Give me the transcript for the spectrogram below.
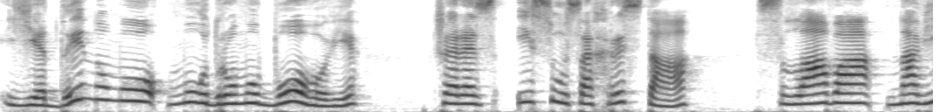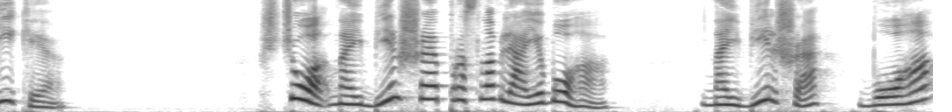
Єдиному мудрому Богові через Ісуса Христа слава навіки. Що найбільше прославляє Бога? Найбільше Бога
